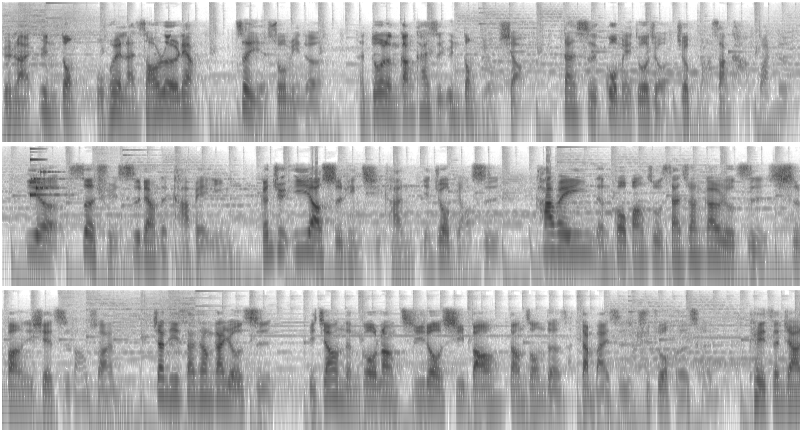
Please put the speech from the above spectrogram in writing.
原来运动不会燃烧热量，这也说明了很多人刚开始运动有效。但是过没多久就马上卡关了。第二，摄取适量的咖啡因。根据医药食品期刊研究表示，咖啡因能够帮助三酸甘油脂释放一些脂肪酸，降低三酸甘油脂，比较能够让肌肉细胞当中的蛋白质去做合成，可以增加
